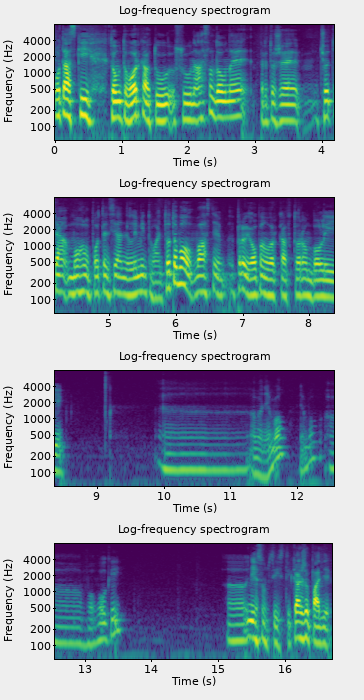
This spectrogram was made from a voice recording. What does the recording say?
otázky k tomuto workoutu sú následovné, pretože čo ťa mohlo potenciálne limitovať. Toto bol vlastne prvý open workout, v ktorom boli uh, alebo nebol? Nebol? Uh, vo Volky? Uh, nie som si istý. Každopádne,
